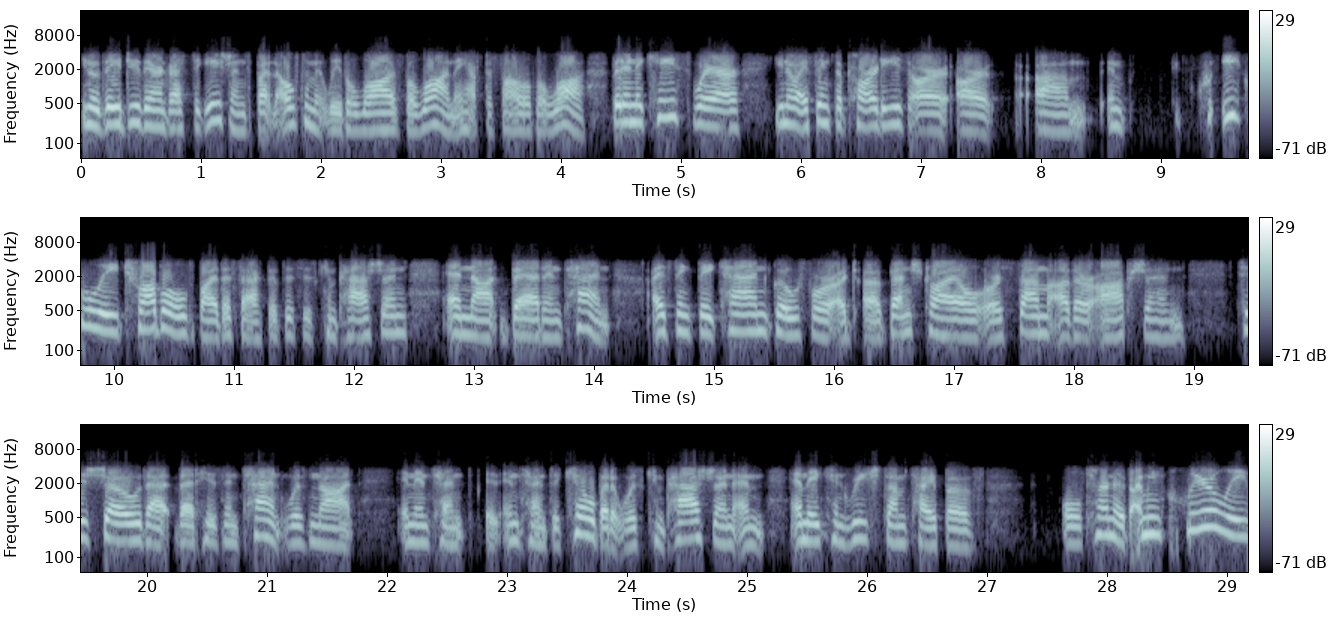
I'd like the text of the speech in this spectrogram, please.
you know they do their investigations, but ultimately the law is the law, and they have to follow the law. But in a case where you know I think the parties are are um, equally troubled by the fact that this is compassion and not bad intent. I think they can go for a, a bench trial or some other option to show that that his intent was not an intent intent to kill, but it was compassion, and and they can reach some type of alternative. I mean, clearly,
